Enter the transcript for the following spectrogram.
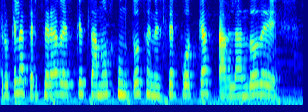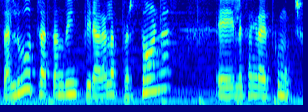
creo que la tercera vez que estamos juntos en este podcast hablando de salud, tratando de inspirar a las personas. Eh, les agradezco mucho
